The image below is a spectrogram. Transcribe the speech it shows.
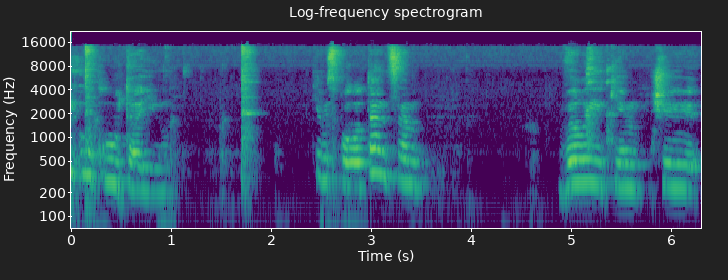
І укутаю якимось полотенцем великим чи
